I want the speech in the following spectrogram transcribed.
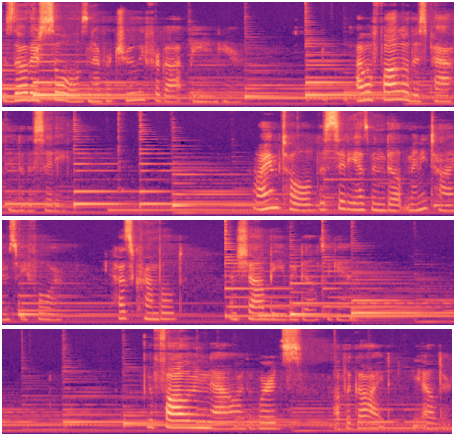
as though their souls never truly forgot being here. I will follow this path into the city. I am told this city has been built many times before, has crumbled, and shall be rebuilt again. The following now are the words of the guide, the elder.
